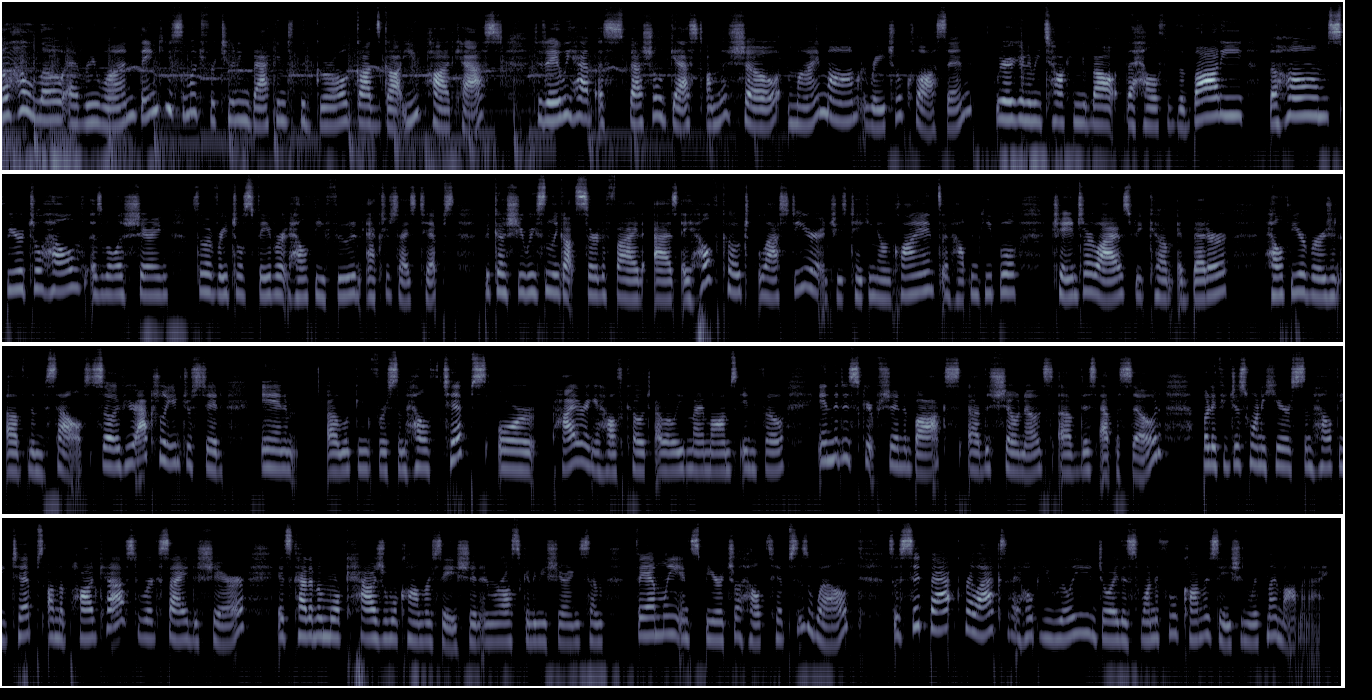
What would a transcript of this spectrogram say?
Well, hello everyone. Thank you so much for tuning back into the Girl God's Got You podcast. Today we have a special guest on the show, my mom, Rachel Clausen. We are going to be talking about the health of the body, the home, spiritual health, as well as sharing some of Rachel's favorite healthy food and exercise tips because she recently got certified as a health coach last year and she's taking on clients and helping people change their lives, become a better, healthier version of themselves. So if you're actually interested in uh, looking for some health tips or hiring a health coach, I will leave my mom's info in the description box, uh, the show notes of this episode. But if you just want to hear some healthy tips on the podcast, we're excited to share. It's kind of a more casual conversation, and we're also going to be sharing some family and spiritual health tips as well. So sit back, relax, and I hope you really enjoy this wonderful conversation with my mom and I.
